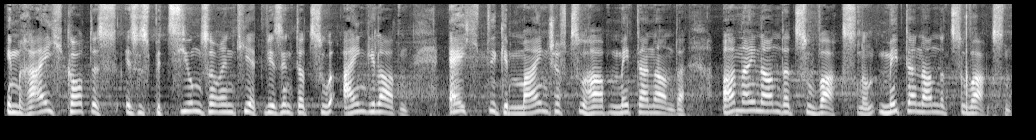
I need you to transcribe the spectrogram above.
im Reich Gottes ist es beziehungsorientiert. Wir sind dazu eingeladen, echte Gemeinschaft zu haben miteinander, aneinander zu wachsen und miteinander zu wachsen,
